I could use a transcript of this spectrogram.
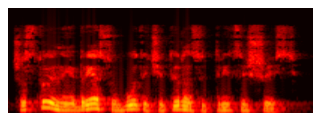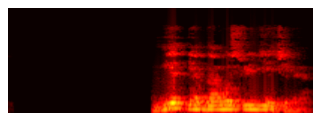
6 ноября, суббота, 14.36. Нет ни одного свидетеля.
